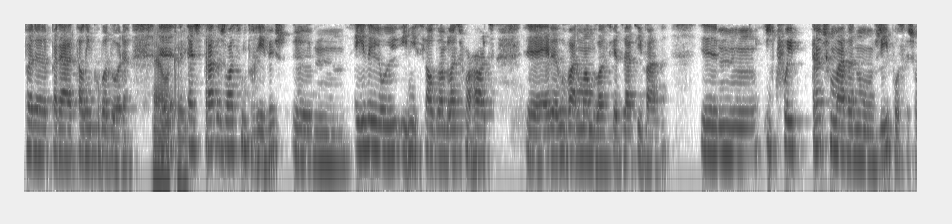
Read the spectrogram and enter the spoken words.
para, para a tal incubadora. Ah, okay. As estradas lá são terríveis. Hum, a ideia inicial do Ambulance for Heart eh, era levar uma ambulância desativada e que foi transformada num Jeep, ou seja,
